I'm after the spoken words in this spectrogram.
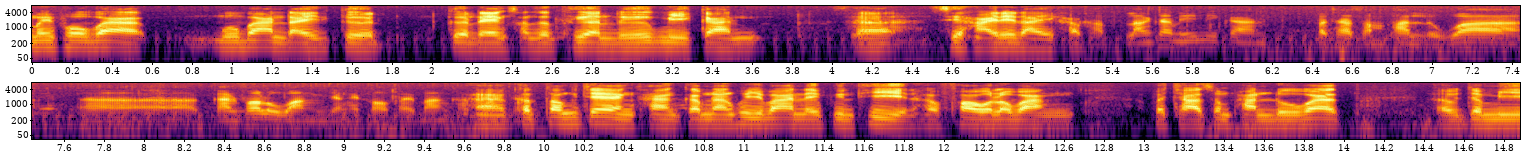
ไม่พบว่าหมู่บ้านใดเกิดเกิดแรงสั่นสะเทือนหรือมีการเอ่อเสียหายใดๆครับ ครับหลังจากนี้มีการประชาสัมพันธ์หรือว่าอ่าการเฝ้าระวังยังไงต่อไปบ้างครับอ่าก็ต้องแจ้งทางกำนันผู้ใหญ่บ้านในพื้นที่นะครับเฝ้าระวังประชาสัมพันธ์ดูว่าเอ่อจะมี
